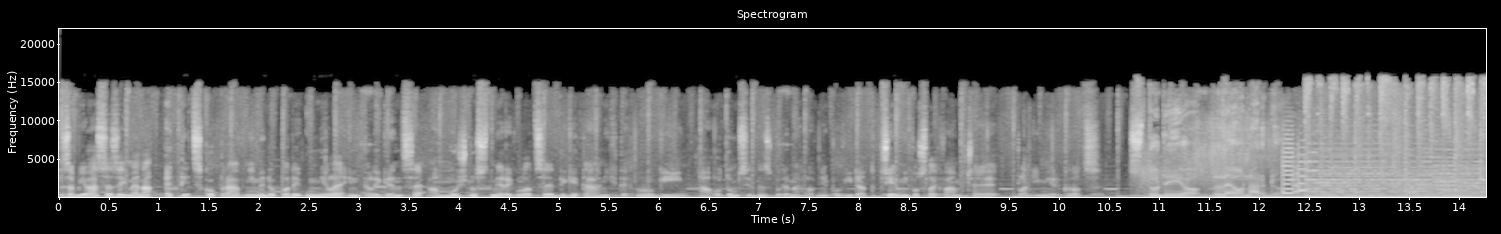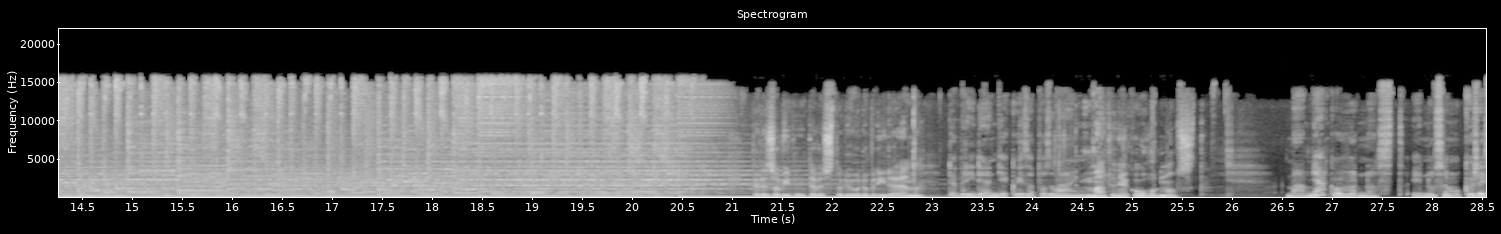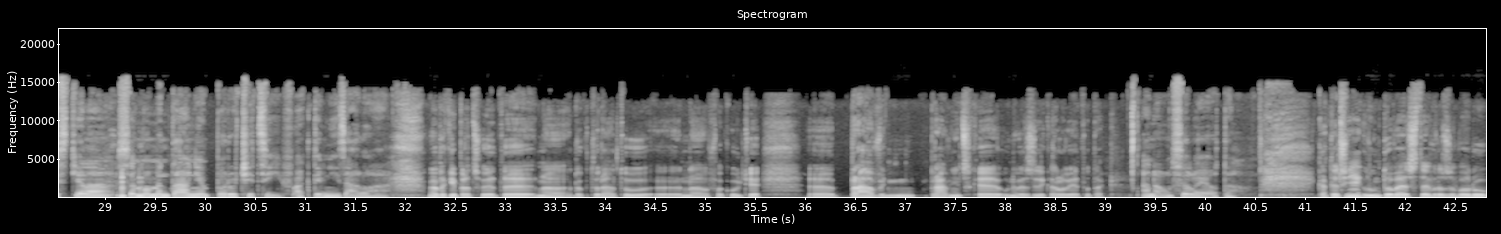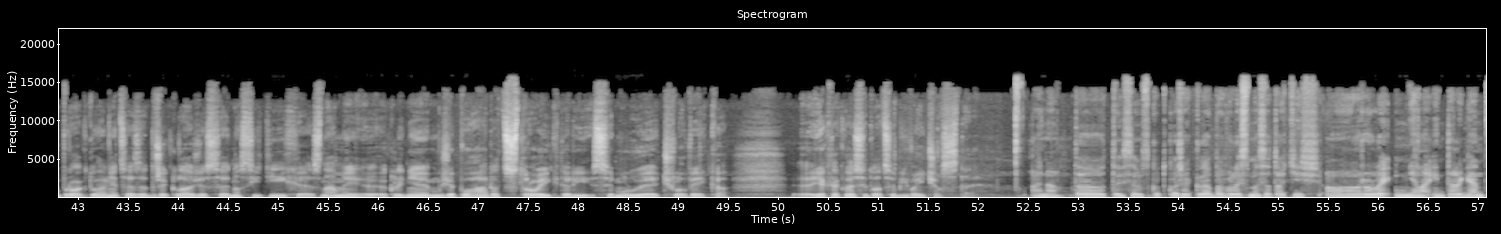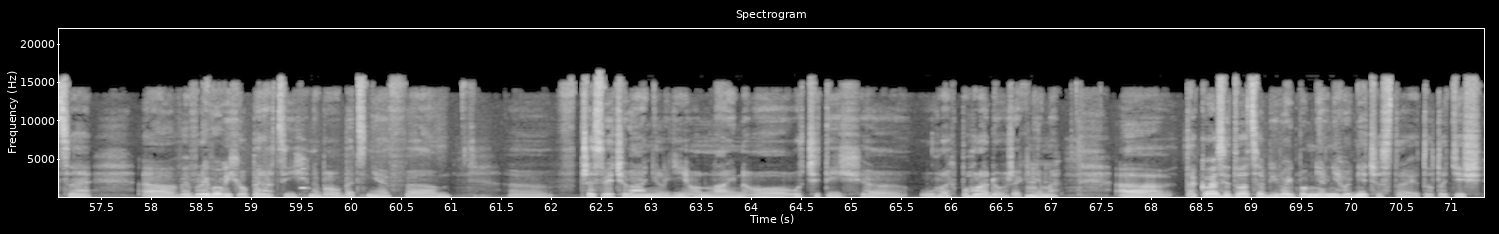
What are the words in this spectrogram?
Zabývá se zejména eticko-právními dopady umělé inteligence a možnostmi regulace digitálních technologií. A o tom si dnes budeme hlavně povídat. Příjemný poslech vám přeje Vladimír Kroc. Studio Leonardo. Terezo, vítejte ve studiu, dobrý den. Dobrý den, děkuji za pozvání. Máte nějakou hodnost? Mám nějakou hodnost. Jednu jsem ukořistila, jsem momentálně poručicí v aktivních zálohách. No taky pracujete na doktorátu eh, na fakultě eh, právní, právnické univerzity Karlovy, je to tak? Ano, usiluji o to. Kateřině Gruntové jste v rozhovoru pro aktuálně CZ řekla, že se na sítích s námi eh, klidně může pohádat stroj, který simuluje člověka. Jak takové situace bývají časté? Ano, to, to jsem v skutku řekla. Bavili jsme se totiž o roli umělé inteligence eh, ve vlivových operacích nebo obecně v, eh, v přesvědčování lidí online o určitých eh, úhlech pohledu, řekněme. Mm-hmm. Takové situace bývají poměrně hodně časté. Je to totiž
